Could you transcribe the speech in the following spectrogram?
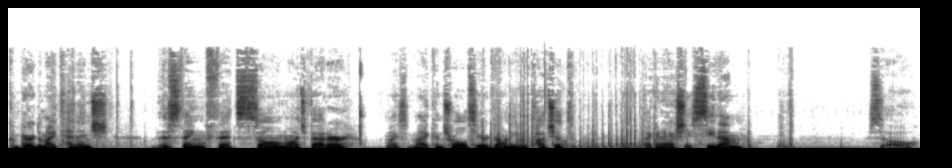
compared to my 10 inch, this thing fits so much better. My, my controls here don't even touch it. I can actually see them. So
